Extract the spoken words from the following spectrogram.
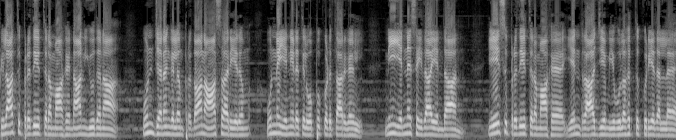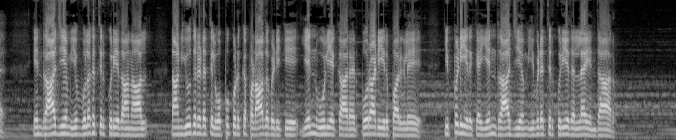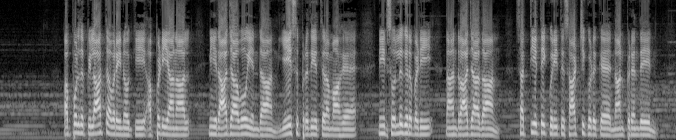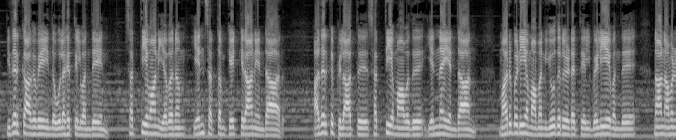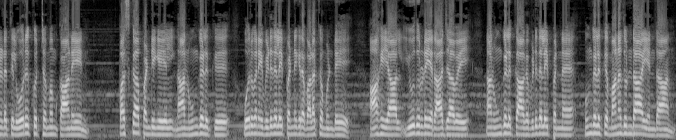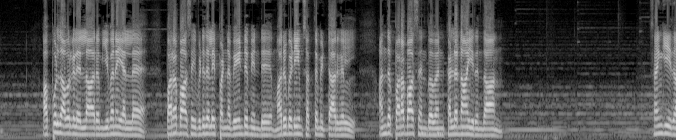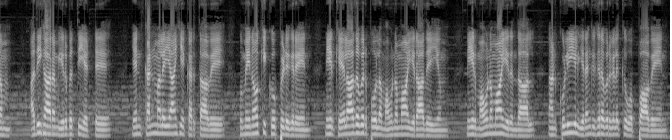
பிலாத்து பிரதியுத்தரமாக நான் யூதனா? உன் ஜனங்களும் பிரதான ஆசாரியரும் உன்னை என்னிடத்தில் ஒப்புக் கொடுத்தார்கள் நீ என்ன செய்தாய்? என்றான். இயேசு பிரதியுத்தரமாக என் ராஜ்யம் இவ்வுலகத்துக்குரியதல்ல. என் ராஜ்யம் இவ்வுலகத்திற்குரியதானால் நான் யூதரிடத்தில் ஒப்புக் கொடுக்கப்படாதபடிக்கு என் ஊழியக்காரர் போராடியிருப்பார்களே. இப்படி இருக்க என் ராஜ்யம் இவ்விடத்திற்குரியதல்ல என்றார். அப்பொழுது பிலாத்து அவரை நோக்கி அப்படியானால் நீ ராஜாவோ என்றான். இயேசு பிரதியுத்தரமாக நீர் சொல்லுகிறபடி நான் ராஜாதான். சத்தியத்தை குறித்து சாட்சி கொடுக்க நான் பிறந்தேன். இதற்காகவே இந்த உலகத்தில் வந்தேன். சத்தியவான் எவனும் என் சத்தம் கேட்கிறான் என்றார். அதற்கு பிலாத்து சத்தியமாவது என்ன என்றான். மறுபடியும் அவன் யூதர்களிடத்தில் வெளியே வந்து நான் அவனிடத்தில் ஒரு குற்றமும் காணேன். பஸ்கா பண்டிகையில் நான் உங்களுக்கு ஒருவனை விடுதலை பண்ணுகிற வழக்கம் உண்டே. ஆகையால் யூதருடைய ராஜாவை நான் உங்களுக்காக விடுதலை பண்ண உங்களுக்கு மனதுண்டா என்றான். அப்பொழுது அவர்கள் எல்லாரும் இவனை அல்ல பரபாசை விடுதலை பண்ண வேண்டும் என்று மறுபடியும் சத்தமிட்டார்கள். அந்த பரபாஸ் என்பவன் கள்ளனாயிருந்தான். சங்கீதம் அதிகாரம் இருபத்தி எட்டு. என் கண்மலையாகிய கர்த்தாவே உம்மை நோக்கி கூப்பிடுகிறேன். நீர் கேளாதவர் போல மௌனமாயிராதேயும். நீர் மௌனமாயிருந்தால் நான் குழியில் இறங்குகிறவர்களுக்கு ஒப்பாவேன்.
